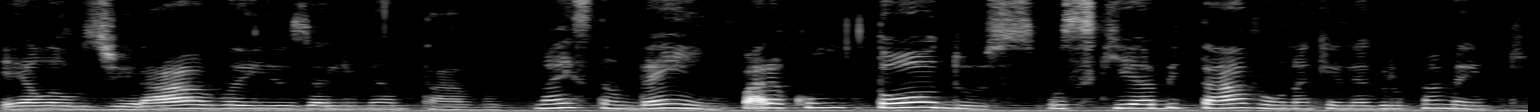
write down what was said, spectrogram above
ela os gerava e os alimentava, mas também para com todos os que habitavam naquele agrupamento.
